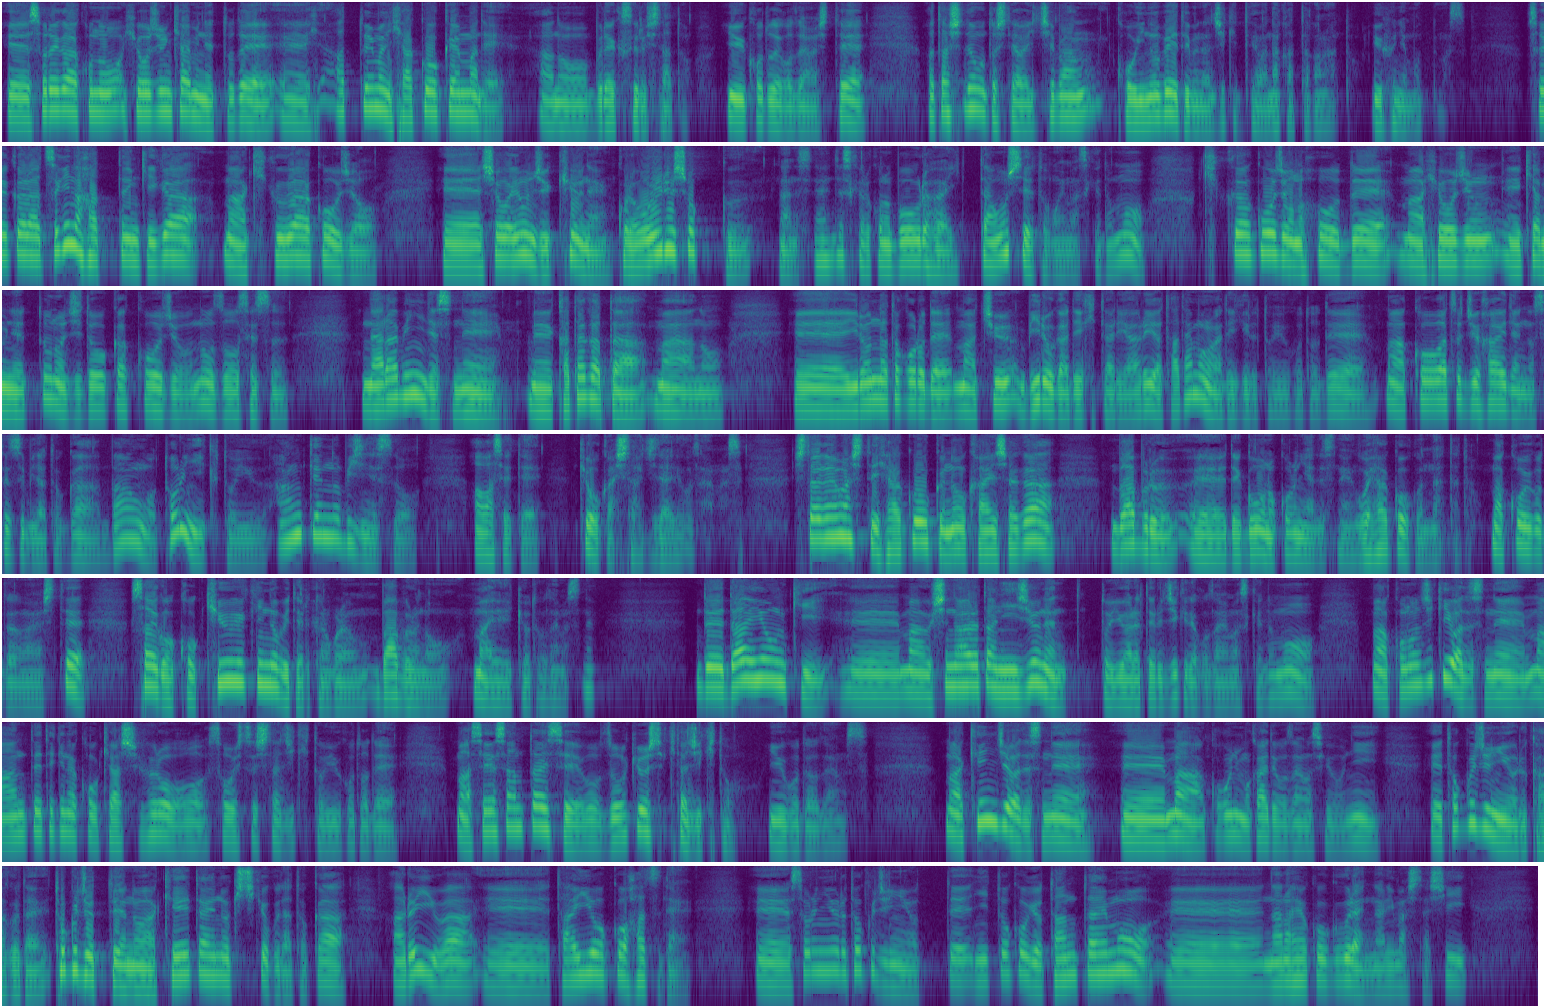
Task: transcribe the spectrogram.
え、それがこの標準キャビネットで、え、あっという間に100億円まで、あの、ブレイクスルーしたということでございまして、私どもとしては一番、こう、イノベーティブな時期ではなかったかなというふうに思っています。それから次の発展期が、まあ、菊川工場、えー、昭和49年、これオイルショックなんですね。ですからこの棒グラフは一旦落ちていると思いますけども、菊川工場の方で、まあ、標準キャビネットの自動化工場の増設、並びにですね、え方々、まあ、あの、えー、いろんなところで、まあ、中ビルができたりあるいは建物ができるということで、まあ、高圧受配電の設備だとかバンを取りに行くという案件のビジネスを合わせて強化した時代でございます。従いまして100億の会社がバブルで5の頃にはですね、500億になったと。まあ、こういうことでございまして、最後、こう、急激に伸びているというのは、これはバブルの、まあ、影響でございますね。で、第4期、えー、まあ、失われた20年と言われている時期でございますけれども、まあ、この時期はですね、まあ、安定的なこうキャッシュフローを創出した時期ということで、まあ、生産体制を増強してきた時期ということでございます。まあ、近時はですね、えー、まあ、ここにも書いてございますように、特需による拡大。特需っていうのは携帯の基地局だとか、あるいは、えー、太陽光発電。えー、それによる特需によって日東工業単体も、えー、700億ぐらいになりましたし、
